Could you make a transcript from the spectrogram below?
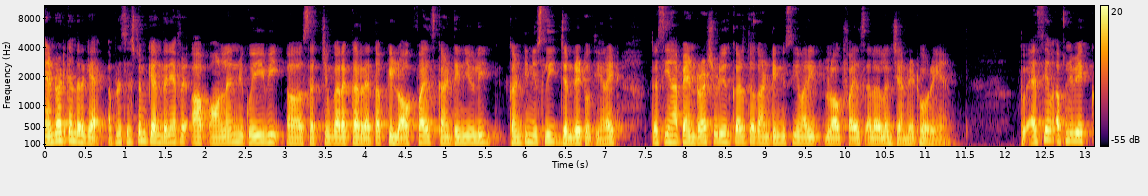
एंड्रॉयड के अंदर क्या है? अपने सिस्टम के अंदर या फिर आप ऑनलाइन में कोई भी सर्चिंग वगैरह कर रहे हैं तो आपकी log files continually continuously generate होती हैं राइट तो ऐसे यहाँ पे एंड्रॉयड स्टूडियो करते तो कंटिन्यूसली हमारी लॉग फाइल्स अलग अलग जनरेट हो रही हैं। तो ऐसे हम अपने भी एक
